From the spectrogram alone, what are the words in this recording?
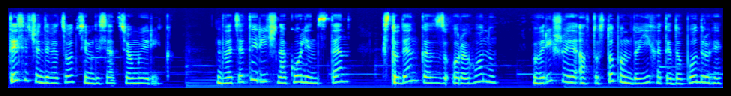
1977 рік. 20-річна Колін Стен, студентка з Орегону, вирішує автостопом доїхати до подруги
